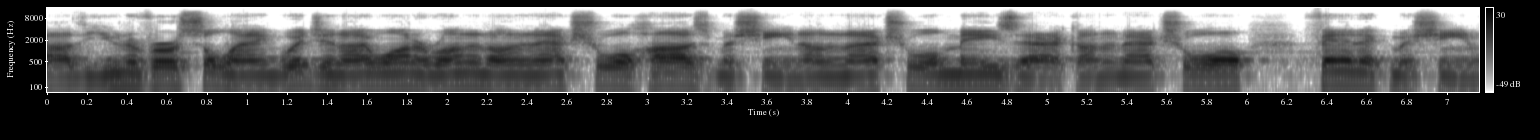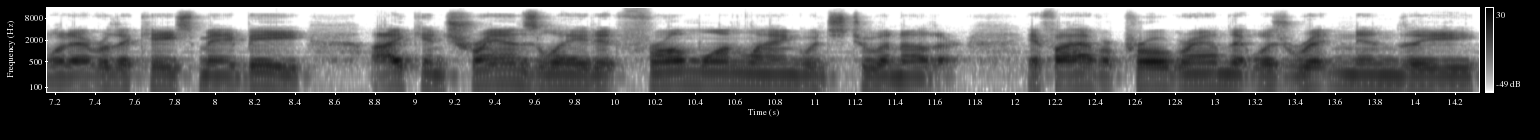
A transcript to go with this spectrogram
uh, the universal language and I want to run it on an actual Haas machine, on an actual Mazak, on an actual Fanuc machine, whatever the case may be, I can translate it from one language to another. If I have a program that was written in the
